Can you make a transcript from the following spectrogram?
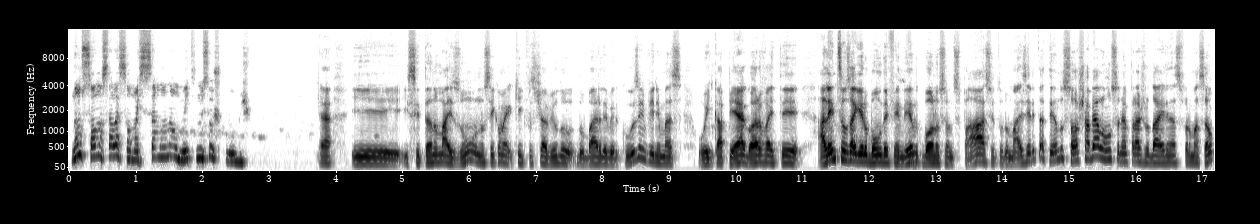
não só na seleção, mas semanalmente nos seus clubes. É, e, e, citando mais um, não sei como é que, que você já viu do, do Bayer Leverkusen, Vini, mas o Incapié agora vai ter, além de ser um zagueiro bom defendendo, com boa noção de espaço e tudo mais, ele tá tendo só o Xabi Alonso, né, para ajudar ele nessa formação.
